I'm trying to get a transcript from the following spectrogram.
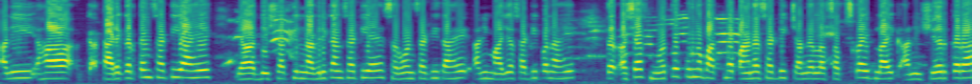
आणि हा कार्यकर्त्यांसाठी आहे या देशातील नागरिकांसाठी आहे सर्वांसाठीच आहे आणि माझ्यासाठी पण आहे. तर अशाच महत्त्वपूर्ण बातम्या पाहण्यासाठी चॅनलला सबस्क्राईब लाईक आणि शेअर करा.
